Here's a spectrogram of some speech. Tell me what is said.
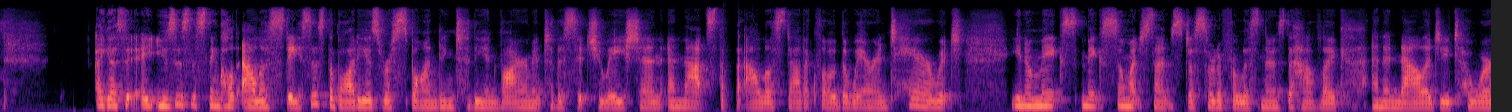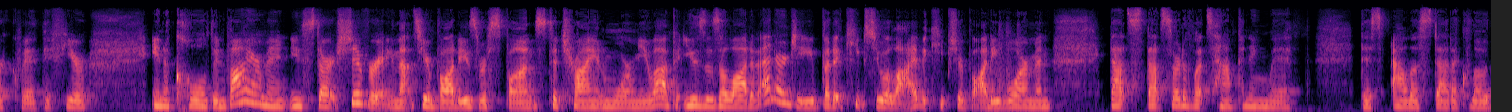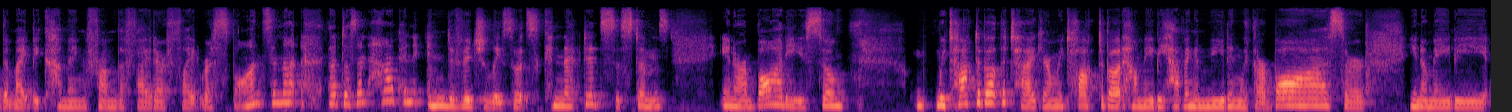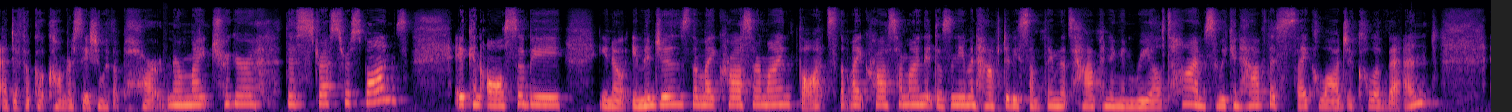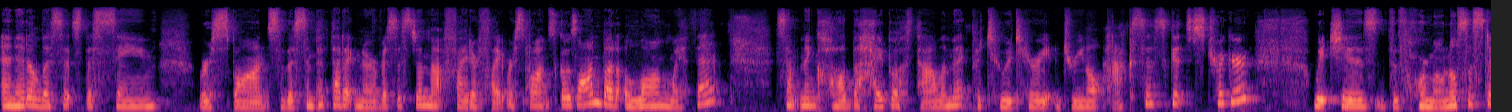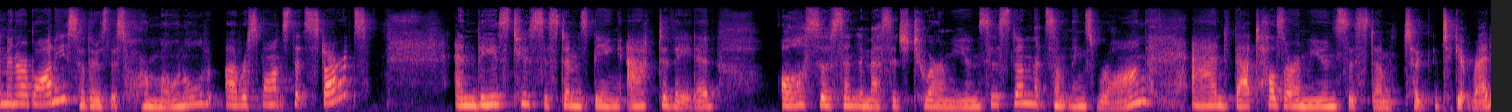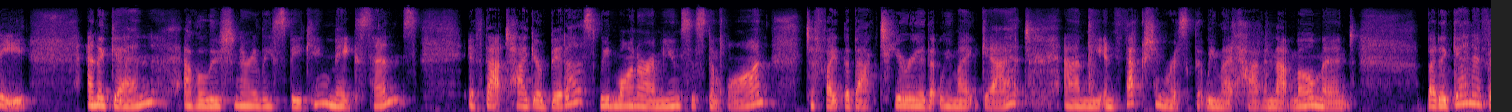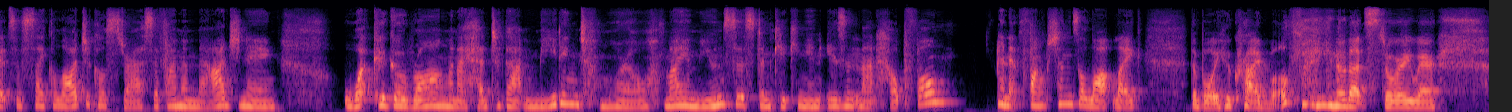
I guess it, it, uses this thing called allostasis. The body is responding to the environment, to the situation, and that's the allostatic load, the wear and tear, which you know makes makes so much sense just sort of for listeners to have like an analogy to work with. If you're in a cold environment, you start shivering. That's your body's response to try and warm you up. It uses a lot of energy, but it keeps you alive. It keeps your body warm, and that's that's sort of what's happening with this allostatic load that might be coming from the fight or flight response and that that doesn't happen individually. So it's connected systems in our body. So we talked about the tiger and we talked about how maybe having a meeting with our boss or you know maybe a difficult conversation with a partner might trigger this stress response. It can also be you know images that might cross our mind thoughts that might cross our mind. It doesn't even have to be something that's happening in real time. So we can have this psychological event and it elicits the same response. So the sympathetic nervous system that fight or flight response goes on but along with it something called the hypothalamic pituitary adrenal axis gets triggered, which is the hormonal system in our body. So there's this hormonal uh, response that starts. And these two systems being activated also send a message to our immune system that something's wrong. And that tells our immune system to, to get ready and again, evolutionarily speaking, makes sense. If that tiger bit us, we'd want our immune system on to fight the bacteria that we might get and the infection risk that we might have in that moment. But again, if it's a psychological stress, if I'm imagining, what could go wrong when I head to that meeting tomorrow? My immune system kicking in isn't that helpful. And it functions a lot like the boy who cried wolf. you know, that story where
